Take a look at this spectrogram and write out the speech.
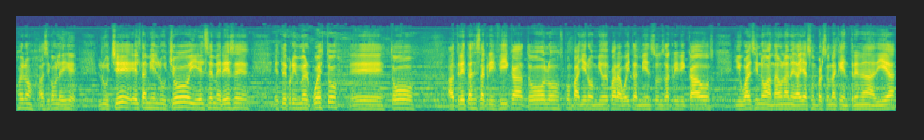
bueno, así como le dije, luché, él también luchó y él se merece este primer puesto. Eh, todo atleta se sacrifica, todos los compañeros míos de Paraguay también son sacrificados. Igual si no ganar una medalla son personas que entrenan a día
